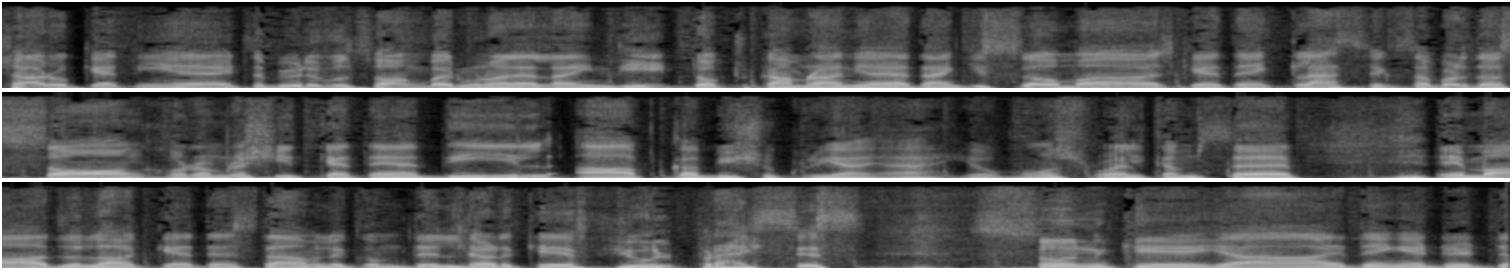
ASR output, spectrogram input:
Shahrukh कहती हैं it's a beautiful song by Runa Laila indeed doctor Kamran आया थैंक यू सो मच कहते हैं क्लासिक ज़बरदस्त सॉन्ग खुरम रशीद कहते हैं, दिल आपका भी शुक्रिया, yeah you most welcome sir Imadul Haq कहते हैं अस्सलाम वालेकुम दिल धड़के फ्यूल प्राइसेस सुन के yeah I think it it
